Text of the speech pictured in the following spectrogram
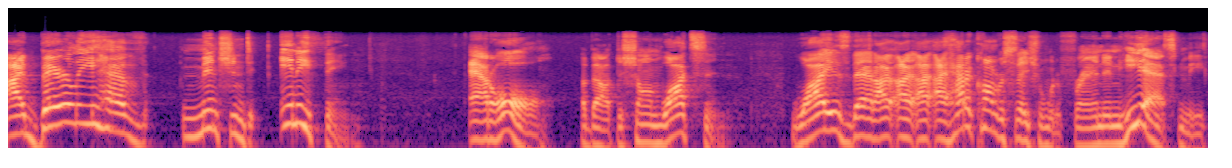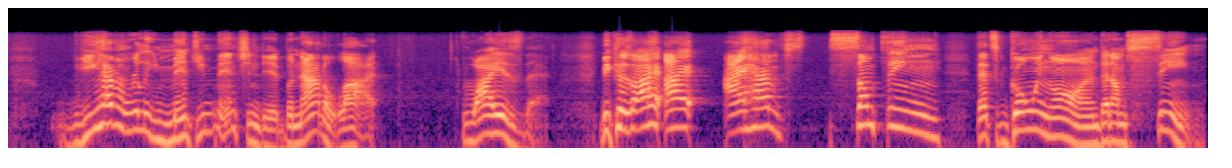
I barely have mentioned anything at all about Deshaun Watson. Why is that? I, I I had a conversation with a friend and he asked me, "You haven't really meant you mentioned it, but not a lot. Why is that?" Because I I I have something that's going on that I'm seeing.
